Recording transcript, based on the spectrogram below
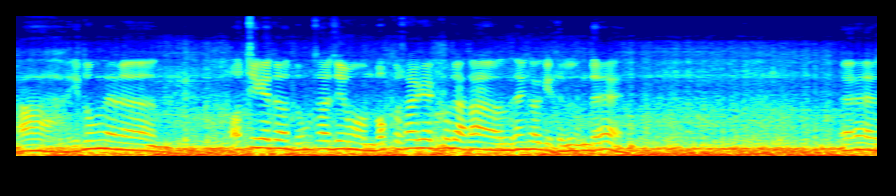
아, 이 동네는 어떻게든 농사지으면 먹고 살겠구나라는 생각이 드는데 예,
